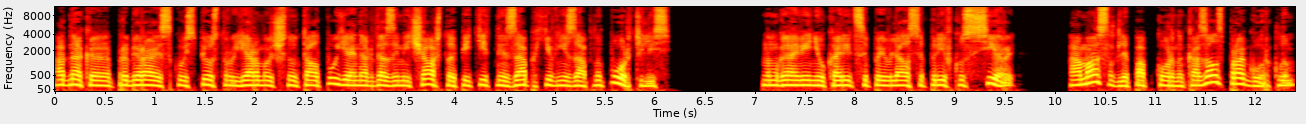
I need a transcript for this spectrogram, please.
Однако, пробираясь сквозь пеструю ярмарочную толпу, я иногда замечал, что аппетитные запахи внезапно портились. На мгновение у корицы появлялся привкус серы, а масло для попкорна казалось прогорклым.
